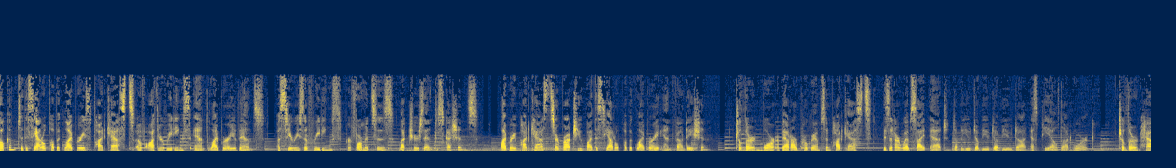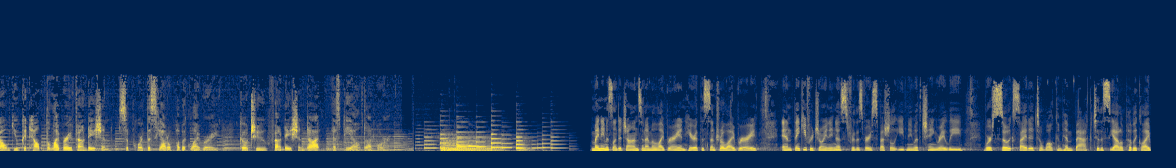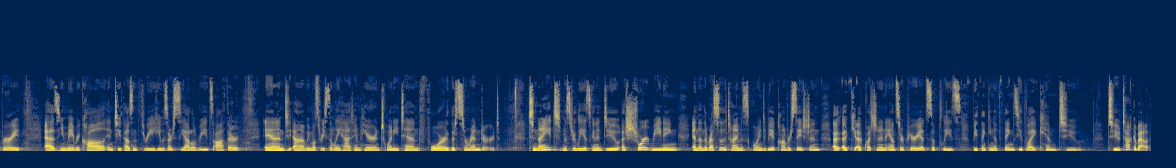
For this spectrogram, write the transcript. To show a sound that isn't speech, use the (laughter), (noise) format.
Welcome to the Seattle Public Library's podcasts of author readings and library events, a series of readings, performances, lectures, and discussions. Library podcasts are brought to you by the Seattle Public Library and Foundation. To learn more about our programs and podcasts, visit our website at www.spl.org. To learn how you can help the Library Foundation support the Seattle Public Library, go to foundation.spl.org. My name is Linda Johns, and I'm a librarian here at the Central Library. And thank you for joining us for this very special evening with Chang Rae Lee. We're so excited to welcome him back to the Seattle Public Library. As you may recall, in 2003, he was our Seattle Reads author. And uh, we most recently had him here in 2010 for The Surrendered. Tonight, Mr. Lee is going to do a short reading, and then the rest of the time is going to be a conversation, a, a, a, question and answer period. So please be thinking of things you'd like him to, to talk about.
